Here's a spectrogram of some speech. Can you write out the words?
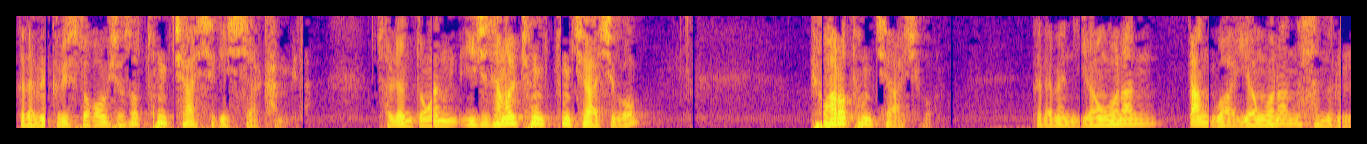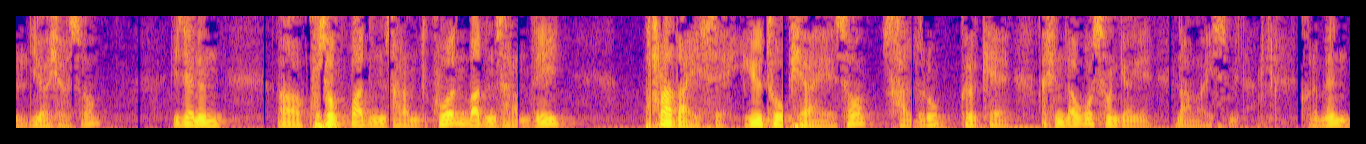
그 다음에 그리스도가 오셔서 통치하시기 시작합니다. 천년 동안 이 세상을 통치하시고 평화로 통치하시고 그 다음에 영원한 땅과 영원한 하늘을 여셔서 이제는 어, 구속받은 사람들, 구원받은 사람들이 파라다이스에, 유토피아에서 살도록 그렇게 하신다고 성경에 나와 있습니다. 그러면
